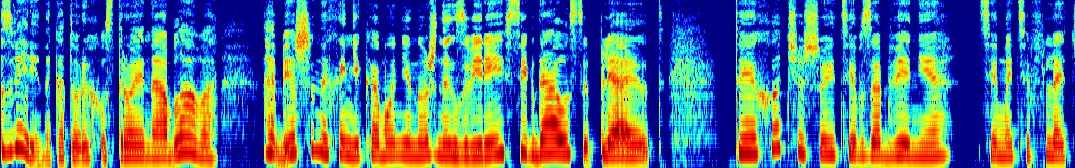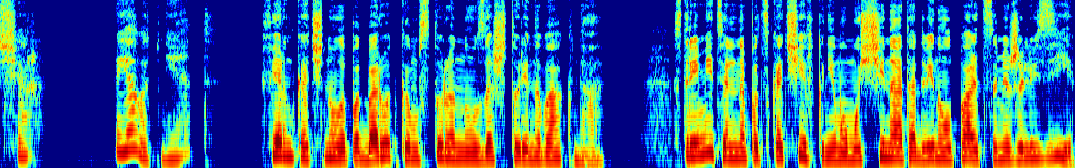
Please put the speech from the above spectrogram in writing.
звери, на которых устроена облава, а бешеных и никому не нужных зверей всегда усыпляют. Ты хочешь уйти в забвение, Тимоти Флетчер? Я вот нет». Ферн качнула подбородком в сторону зашторенного окна. Стремительно подскочив к нему, мужчина отодвинул пальцами жалюзи,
